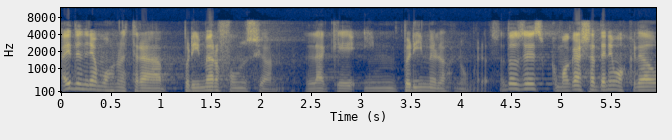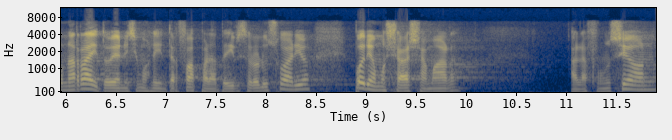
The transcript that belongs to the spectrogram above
ahí tendríamos nuestra primer función, la que imprime los números. Entonces, como acá ya tenemos creado un array, todavía no hicimos la interfaz para pedírselo al usuario, podríamos ya llamar a la función,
